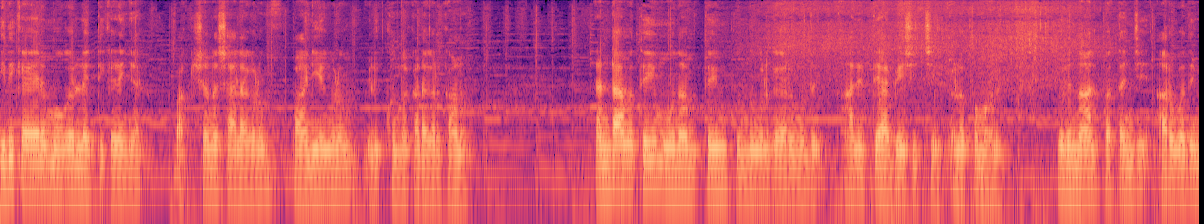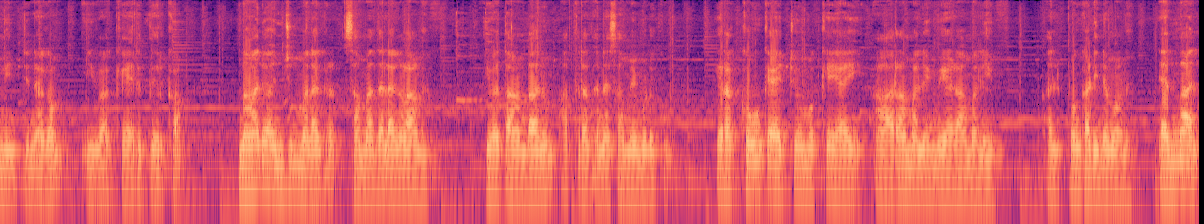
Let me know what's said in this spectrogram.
ഇത് കയറി മുകളിൽ എത്തിക്കഴിഞ്ഞാൽ ഭക്ഷണശാലകളും പാനീയങ്ങളും വിൽക്കുന്ന കടകൾ കാണാം. രണ്ടാമത്തെയും മൂന്നാമത്തെയും കുന്നുകൾ കയറുന്നത് ആദ്യത്തെ അപേക്ഷിച്ച് എളുപ്പമാണ്. ഒരു നാൽപ്പത്തഞ്ച് അറുപത് മിനിറ്റിനകം ഇവ കയറി തീർക്കാം. നാലും അഞ്ചും മലകൾ സമതലങ്ങളാണ്. ഇവ താണ്ടാനും അത്ര തന്നെ സമയമെടുക്കും. ഇറക്കവും കയറ്റവുമൊക്കെയായി ആറാം മലയും ഏഴാം മലയും. അല്പം കഠിനമാണ്. എന്നാൽ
